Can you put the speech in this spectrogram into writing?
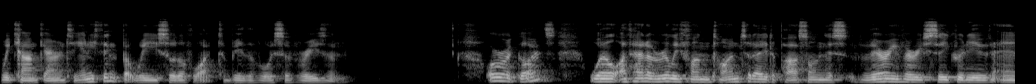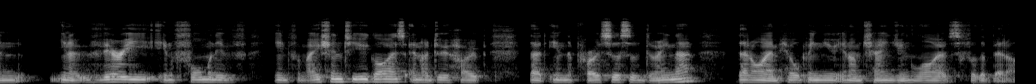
we can't guarantee anything, but we sort of like to be the voice of reason. All right, guys. Well, I've had a really fun time today to pass on this very, very secretive and you know very informative information to you guys, and I do hope that in the process of doing that, that I am helping you and I'm changing lives for the better.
